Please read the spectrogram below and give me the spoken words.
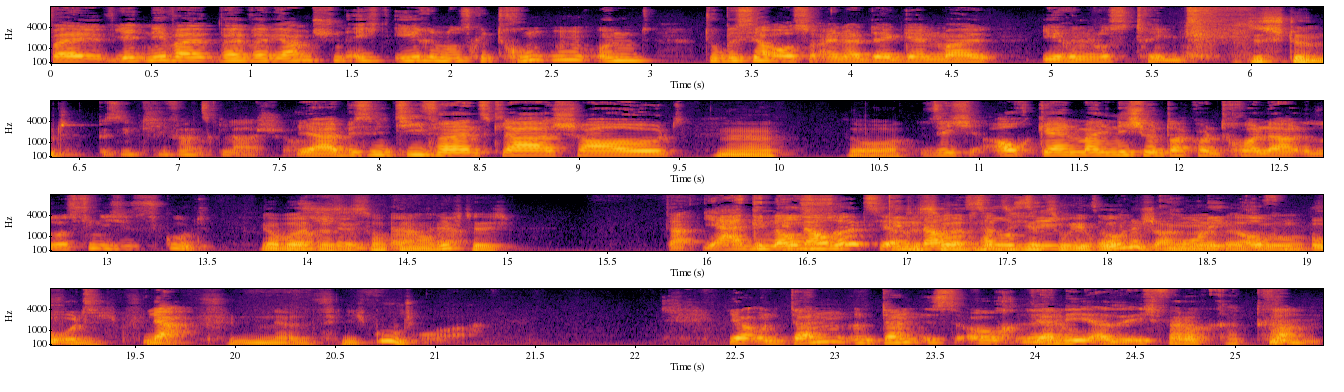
Weil, ja, nee, weil, weil, weil wir haben schon echt ehrenlos getrunken und du bist ja auch so einer, der gern mal ehrenlos trinkt. das stimmt. ein bisschen tiefer ins Glas schauen. Ja, ein bisschen tiefer ins Glas schaut, Ne? So. sich auch gern mal nicht unter Kontrolle hat. Also das finde ich ist gut. Ja, aber Ja, das schön. ist doch Ja, genau ja. richtig. Da, Ja, genau, so soll's ja. Das Genau hört, hat so sich jetzt so ironisch angehört. Also. Finde ich, find, Ja. Finde also, find ich gut. Boah. Ja, und dann, und dann ist auch. äh, Ja, nee, also ich war doch gerade dran.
